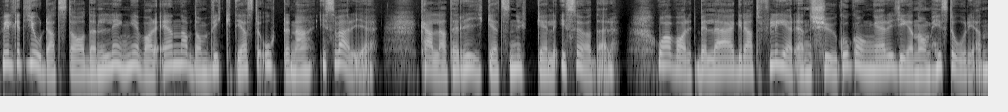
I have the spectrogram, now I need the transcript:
vilket gjorde att staden länge var en av de viktigaste orterna i Sverige kallat rikets nyckel i söder och har varit belägrat fler än 20 gånger genom historien.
